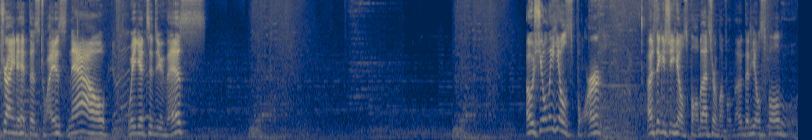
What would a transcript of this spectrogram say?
Trying to hit this twice. Now we get to do this. Oh, she only heals four. I was thinking she heals full, but that's her level mode that heals full.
